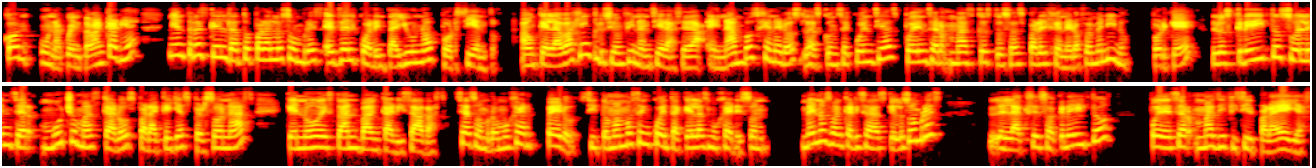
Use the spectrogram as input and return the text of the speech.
con una cuenta bancaria, mientras que el dato para los hombres es del 41%. Aunque la baja inclusión financiera se da en ambos géneros, las consecuencias pueden ser más costosas para el género femenino. ¿Por qué? Los créditos suelen ser mucho más caros para aquellas personas que no están bancarizadas, sea hombre o mujer, pero si tomamos en cuenta que las mujeres son menos bancarizadas que los hombres, el acceso a crédito puede ser más difícil para ellas.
